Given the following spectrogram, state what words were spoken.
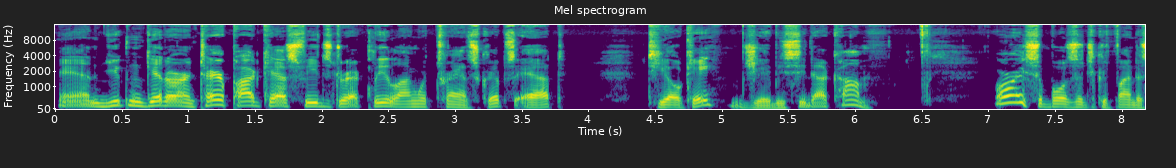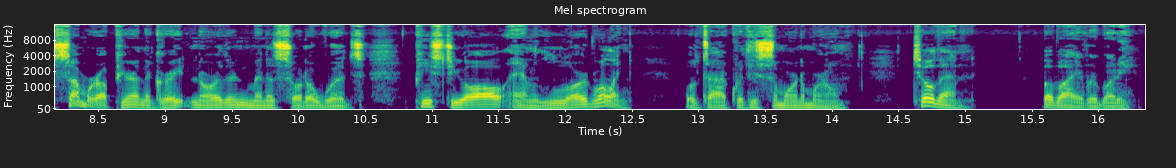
and you can get our entire podcast feeds directly along with transcripts at tlkjbc.com. Or I suppose that you could find us somewhere up here in the great northern Minnesota woods. Peace to you all, and Lord willing, we'll talk with you some more tomorrow. Till then, Bye bye, everybody.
